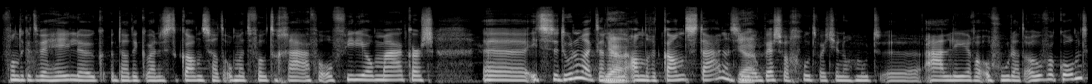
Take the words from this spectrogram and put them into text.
vond ik het weer heel leuk dat ik wel eens de kans had om met fotografen of videomakers eh, iets te doen. Omdat ik dan Ja. aan de andere kant sta. Dan zie Ja. je ook best wel goed wat je nog moet eh, aanleren of hoe dat overkomt.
